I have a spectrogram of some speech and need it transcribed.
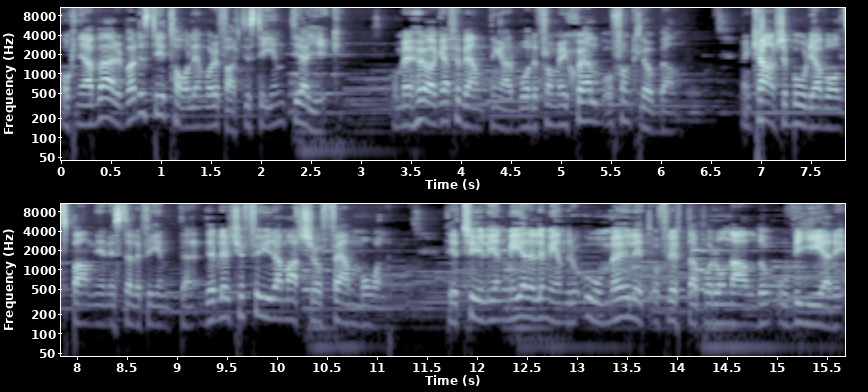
Och när jag värvades till Italien var det faktiskt till Inter jag gick. Och med höga förväntningar både från mig själv och från klubben. Men kanske borde jag valt Spanien istället för Inter. Det blev 24 matcher och 5 mål. Det är tydligen mer eller mindre omöjligt att flytta på Ronaldo och Vieri.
